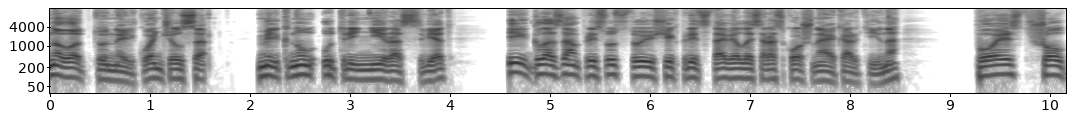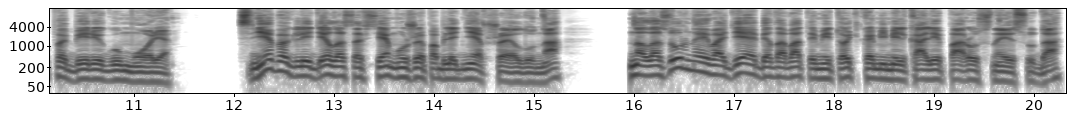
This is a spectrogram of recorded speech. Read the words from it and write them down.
Но вот туннель кончился, мелькнул утренний рассвет, и глазам присутствующих представилась роскошная картина. Поезд шел по берегу моря. С неба глядела совсем уже побледневшая луна. На лазурной воде беловатыми точками мелькали парусные суда.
